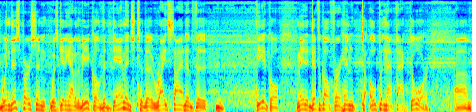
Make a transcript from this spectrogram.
when this person was getting out of the vehicle, the damage to the right side of the vehicle made it difficult for him to open that back door. Um,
